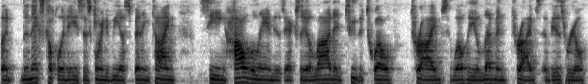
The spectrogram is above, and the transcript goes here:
But the next couple of days is going to be us spending time seeing how the land is actually allotted to the 12 tribes, well, the 11 tribes of Israel,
